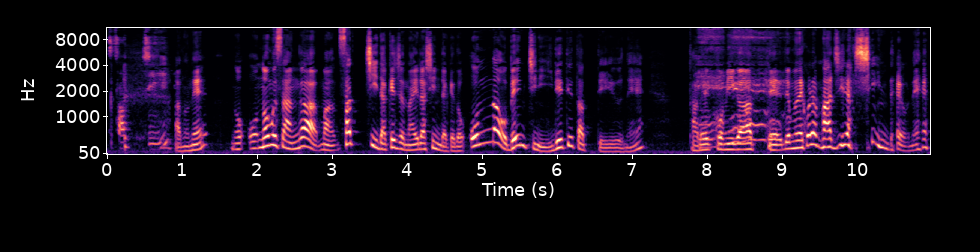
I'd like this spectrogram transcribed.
サッチ あのね、の、おノムさんが、まあ、サッチーだけじゃないらしいんだけど、女をベンチに入れてたっていうね、垂れ込みがあって、でもね、これはマジらしいんだよね。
